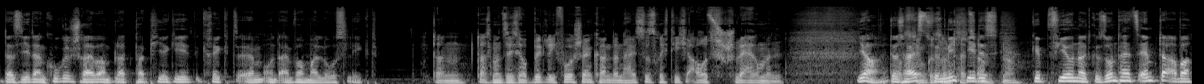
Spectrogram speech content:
dass jeder einen Kugelschreiber am Blatt Papier geht, kriegt ähm, und einfach mal loslegt. Dann, dass man sich auch bildlich vorstellen kann, dann heißt es richtig ausschwärmen. Ja, das heißt für mich, jedes ne? gibt 400 Gesundheitsämter, aber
